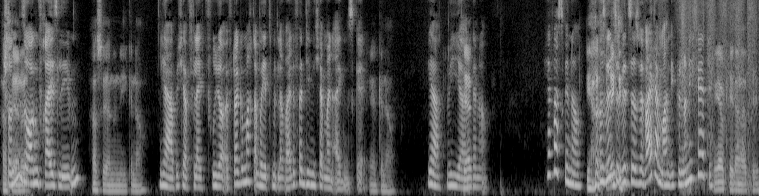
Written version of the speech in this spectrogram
Hast schon ein sorgenfreies Leben. Hast du ja noch nie, genau. Ja, habe ich ja vielleicht früher öfter gemacht, aber jetzt mittlerweile verdiene ich ja mein eigenes Geld. Ja, genau. Ja, wie ja, Ja. genau. Ja, was genau? Ja, was willst richtig. du? Willst du, dass wir weitermachen? Ich bin noch nicht fertig. Ja, okay, dann erzähl.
